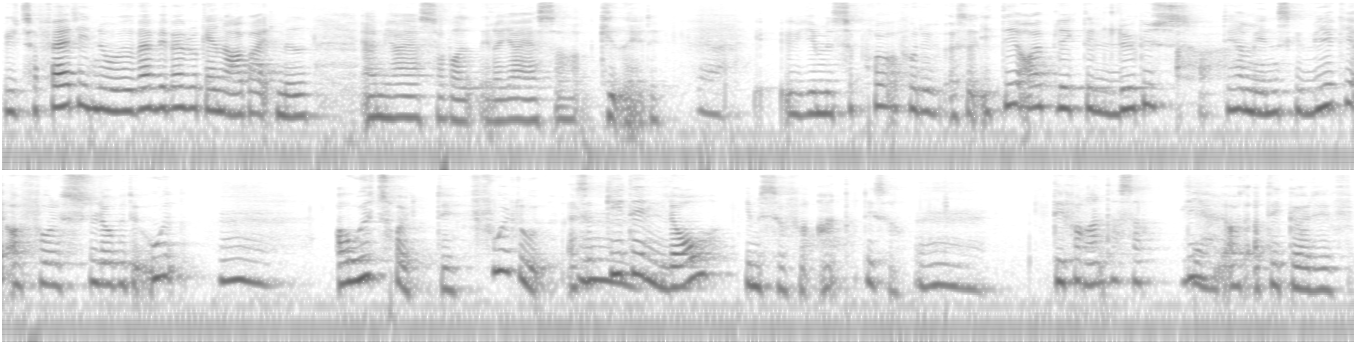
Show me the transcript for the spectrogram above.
vi tager fat i noget, hvad, hvad vil du gerne arbejde med? Jamen, jeg er så vred, eller jeg er så ked af det. Ja. Øh, jamen, så prøv at få det, altså i det øjeblik, det lykkes Aha. det her menneske virkelig at få sluppet det ud, mm. og udtrykt det fuldt ud, altså mm. give det lov, jamen så forandrer det sig. Mm. Det forandrer sig, lige, ja. og, og det gør det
